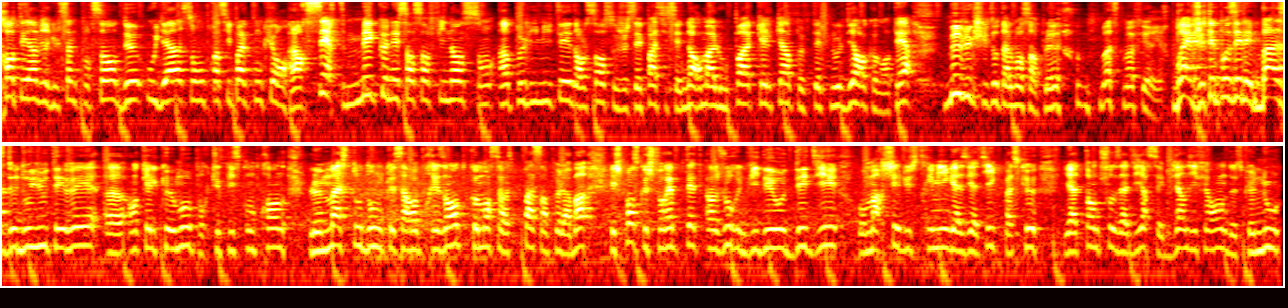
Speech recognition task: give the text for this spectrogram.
31,5% de Ouya, son principal concurrent. Alors certes, mes connaissances en finance sont un peu limitées dans le sens où je sais pas si c'est normal ou pas, quelqu'un peut peut-être nous le dire en commentaire, mais vu que je suis totalement simple, ça m'a fait rire. Bref, je t'ai posé les bases de Douyu TV euh, en quelques mots pour que tu puisses comprendre le mastodonte que ça représente, comment ça se passe un peu là-bas. Et je pense que je ferai peut-être un jour une vidéo dédiée au marché du streaming asiatique parce qu'il y a tant de choses à dire, c'est bien différent de ce que nous,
